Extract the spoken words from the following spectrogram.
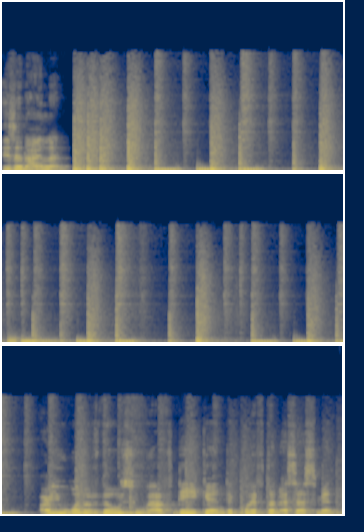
is an island. Are you one of those who have taken the Clifton assessment?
